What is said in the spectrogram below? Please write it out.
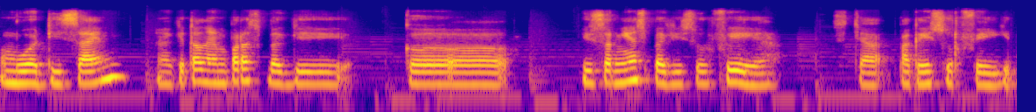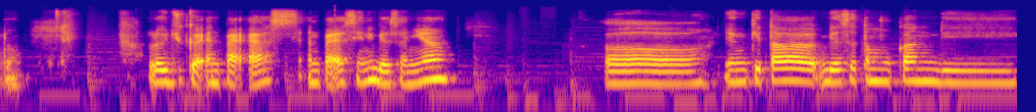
membuat desain. Nah, kita lempar sebagai ke usernya sebagai survei ya. Secara, pakai survei gitu lalu juga NPS. NPS ini biasanya uh, yang kita biasa temukan di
